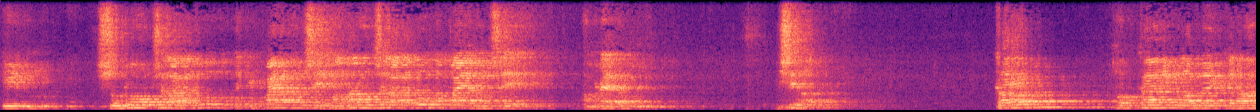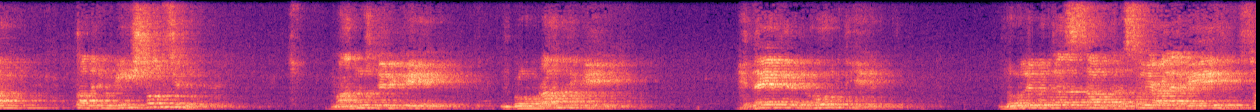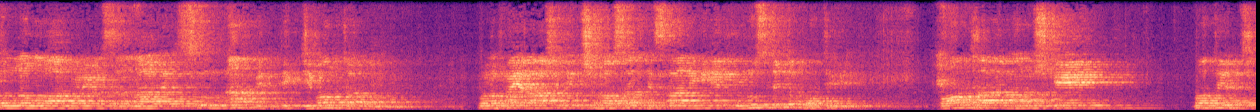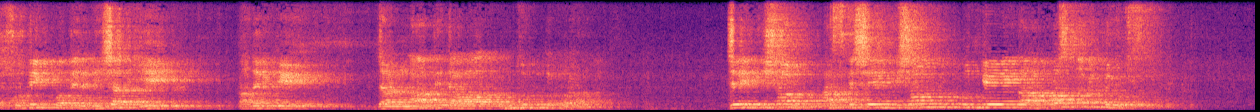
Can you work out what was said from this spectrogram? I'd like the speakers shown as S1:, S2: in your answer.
S1: কি সৌর অংশে লাগাবো নাকি পায়ের অংশে, মাথার অংশে লাগাবো না পায়ের অংশে আমরা এখন দিশেহারা কারণ হকানি ওলামায়ে কেরাম তাদের মিশন ছিল মানুষদেরকে গোমরাহ থেকে হৃদয়ের নূর দিয়ে নূরে মুজাসসাম রাসূল আলাইহি সাল্লাল্লাহু খোলাফায়ে রাশিদিন সহ সালফে সালিহিনের অনুষ্ঠিত পথে মানুষকে পথের সঠিক পথের দিশা দিয়ে তাদেরকে জান্নাতে যাওয়ার উপযুক্ত করা যে মিশন, আজকে সেই মিশনকে তারা প্রস্তাবিত করছে।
